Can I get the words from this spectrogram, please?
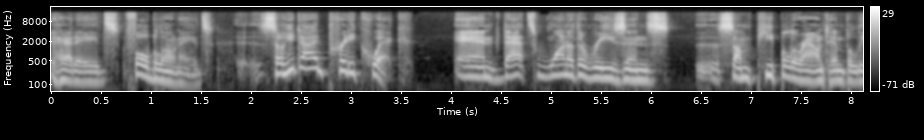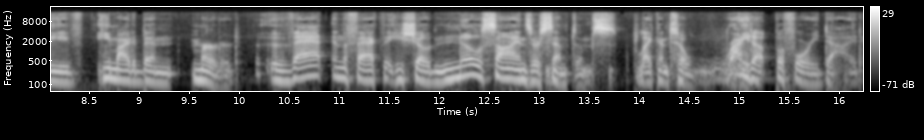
had AIDS, full blown AIDS. So he died pretty quick. And that's one of the reasons some people around him believe he might have been murdered. That and the fact that he showed no signs or symptoms, like until right up before he died,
